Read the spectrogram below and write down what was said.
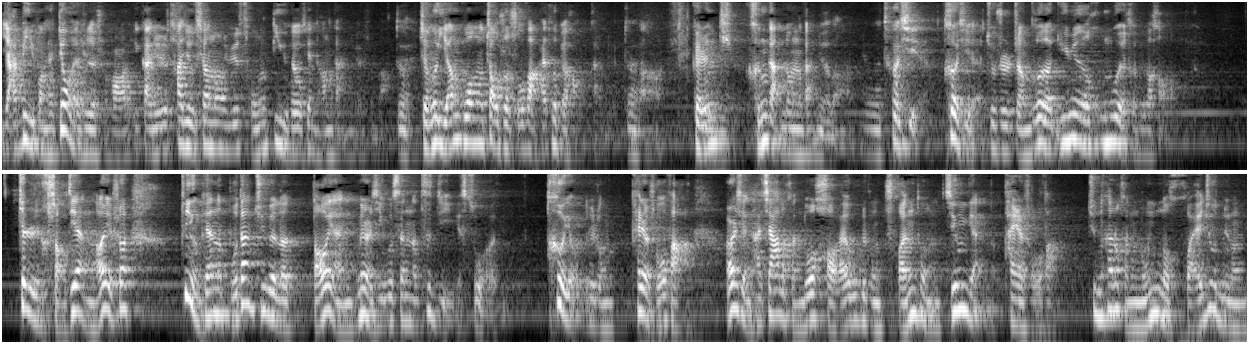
崖壁往下掉下去的时候，你感觉他就相当于从地狱回到天堂的感觉，是吧？对，整个阳光的照射手法还特别好，感觉对啊，给人挺很感动的感觉吧。有个特写，特写就是整个的音乐的烘托也特别的好。这是少见的，而且说，这影片呢不但具备了导演梅尔吉布森呢自己所特有的这种拍摄手法，而且还加了很多好莱坞这种传统经典的拍摄手法，就能看出很浓重的怀旧的那种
